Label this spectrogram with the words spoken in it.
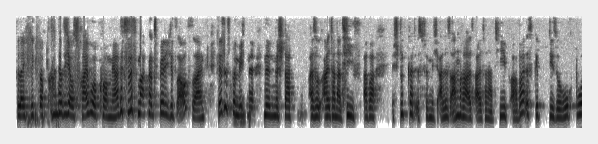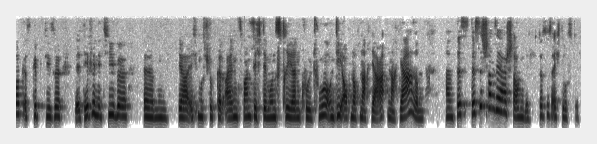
vielleicht liegt es auch daran, dass ich aus Freiburg komme. Ja, das, das mag natürlich jetzt auch sein. Das ist für mich eine, eine, eine Stadt, also alternativ. Aber Stuttgart ist für mich alles andere als alternativ. Aber es gibt diese Hochburg, es gibt diese äh, definitive, ähm, ja, ich muss Stuttgart 21 demonstrieren, Kultur und die auch noch nach, Jahr, nach Jahren. Ähm, das, das ist schon sehr erstaunlich. Das ist echt lustig.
